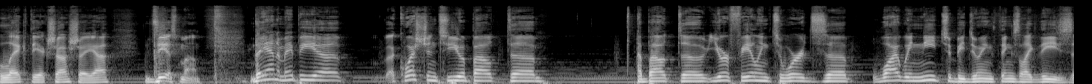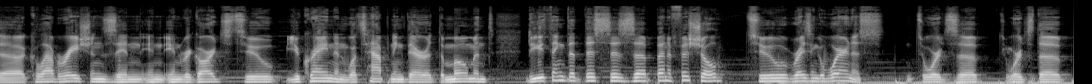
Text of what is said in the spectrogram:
lekt iekšā šajā dziesmā. Diana, maybe uh, a question to you about. Uh, about uh, your feeling towards uh, why we need to be doing things like these uh, collaborations in, in, in regards to Ukraine and what's happening there at the moment. Do you think that this is uh, beneficial to raising awareness towards uh, towards the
